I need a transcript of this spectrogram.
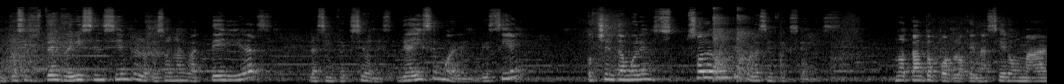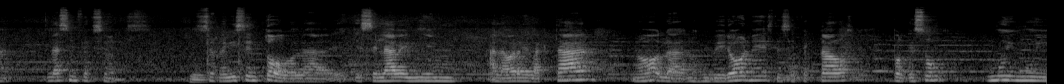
Entonces ustedes revisen siempre lo que son las bacterias, las infecciones. De ahí se mueren. De 100, 80 mueren solamente por las infecciones. No tanto por lo que nacieron mal, las infecciones. Se revisen todo, la, que se lave bien a la hora de lactar, ¿no? La- los biberones desinfectados, porque son muy, muy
